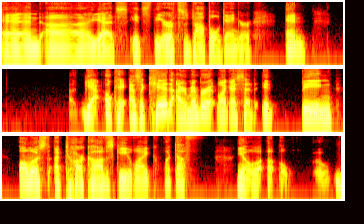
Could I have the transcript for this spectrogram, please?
and uh, yeah, it's it's the Earth's doppelganger, and yeah, okay. As a kid, I remember it, like I said, it being almost a Tarkovsky like, what the, f-, you know, uh, uh, uh,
